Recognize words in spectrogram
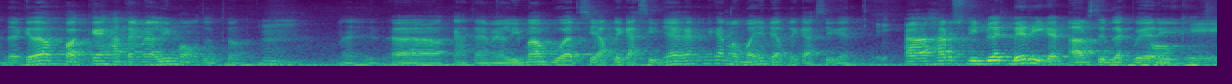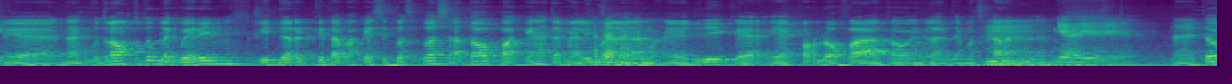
dan kita pakai HTML5 waktu itu. Hmm. Nah, eh, pakai HTML5 buat si aplikasinya kan ini kan lombanya di aplikasi kan. Eh, harus di BlackBerry kan? Harus di BlackBerry. Oke. Ya, nah kebetulan waktu itu BlackBerry either kita pakai C++ atau pakai HTML5. HTML5. Ya, jadi kayak ya Cordova atau inilah zaman sekarang Hmm, kan. Iya, iya, iya. Nah itu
